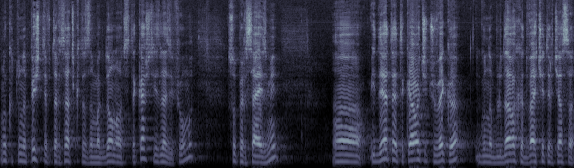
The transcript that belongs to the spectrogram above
но като напишете в търсачката за Макдоналдс така ще излезе филма. Супер Me. идеята е такава, че човека го наблюдаваха 24 часа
